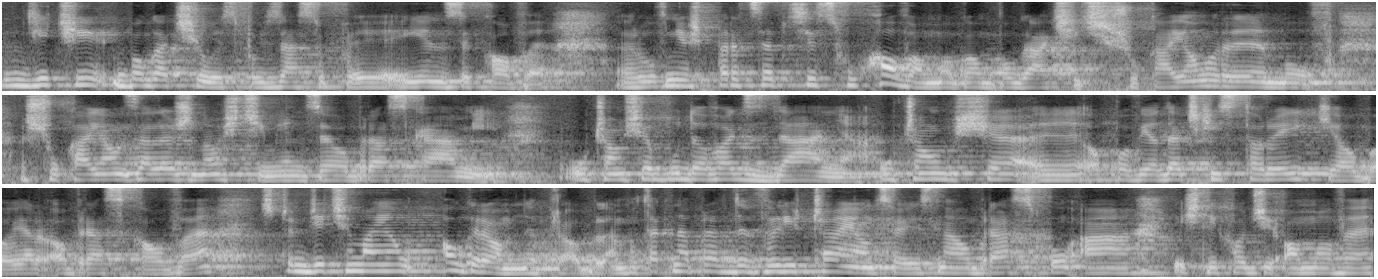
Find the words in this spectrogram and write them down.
dzieci bogaciły swój zasób y, językowy. Również percepcję słuchową mogą bogacić. Szukają rymów, szukają zależności między obrazkami, uczą się budować zdania, uczą się y, opowiadać historyjki obrazkowe, z czym dzieci mają ogromny problem, bo tak naprawdę wyliczają, co jest na obrazku, a jeśli chodzi o mowę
